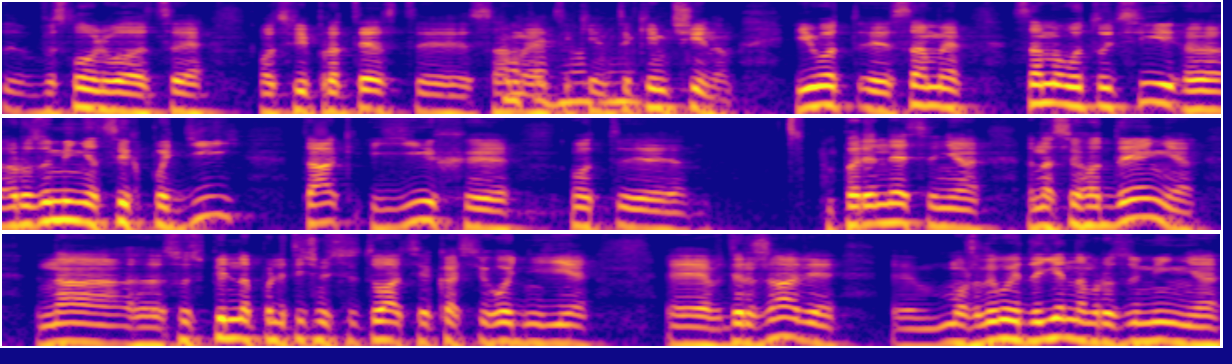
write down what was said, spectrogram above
висловлювала це от свій протест е, саме таким, таким чином. І от е, саме, саме от оці е, розуміння цих подій, так, і їх е, от. Перенесення на сьогодення, на е, суспільно-політичну ситуацію, яка сьогодні є е, в державі, е, можливо, і дає нам розуміння,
